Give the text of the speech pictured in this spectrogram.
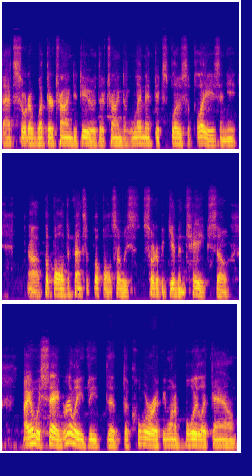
that's sort of what they're trying to do. They're trying to limit explosive plays, and you uh, football, defensive football, is always sort of a give and take. So I always say, really, the, the, the core, if you want to boil it down,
